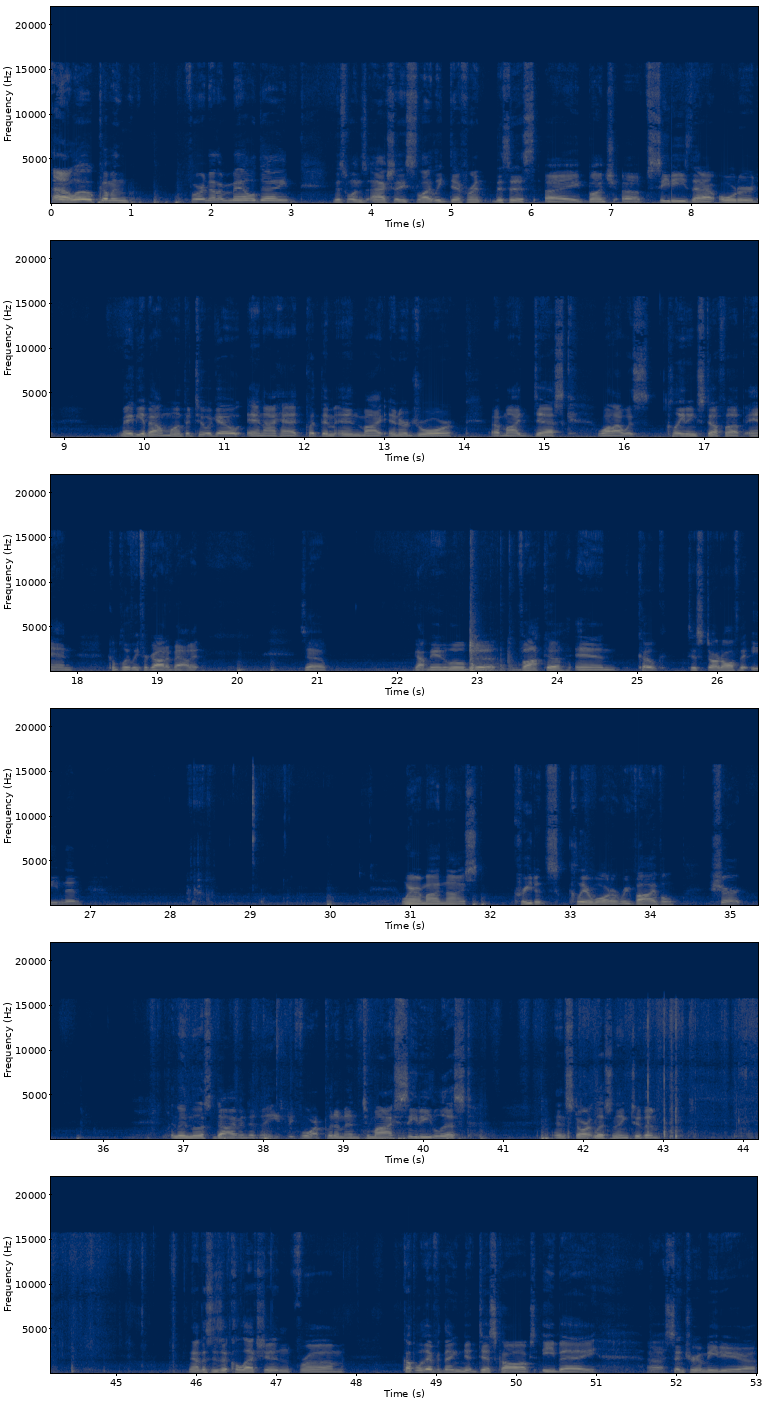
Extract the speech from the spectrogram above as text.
Hello, coming for another mail day. This one's actually slightly different. This is a bunch of CDs that I ordered maybe about a month or two ago, and I had put them in my inner drawer of my desk while I was cleaning stuff up and completely forgot about it. So, got me a little bit of vodka and Coke to start off the evening. Wearing my nice Creedence Clearwater Revival shirt. And then let's dive into these before I put them into my CD list and start listening to them. Now, this is a collection from a couple of different things Discogs, eBay, uh, Century Media,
